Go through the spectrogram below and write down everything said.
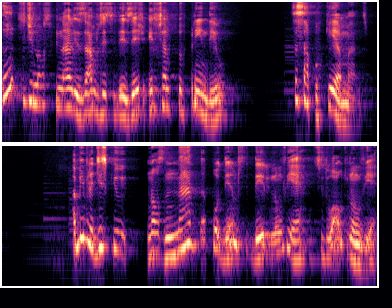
antes de nós finalizarmos esse desejo, ele já nos surpreendeu. Você sabe por quê, amados? A Bíblia diz que nós nada podemos se dele não vier, se do alto não vier.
